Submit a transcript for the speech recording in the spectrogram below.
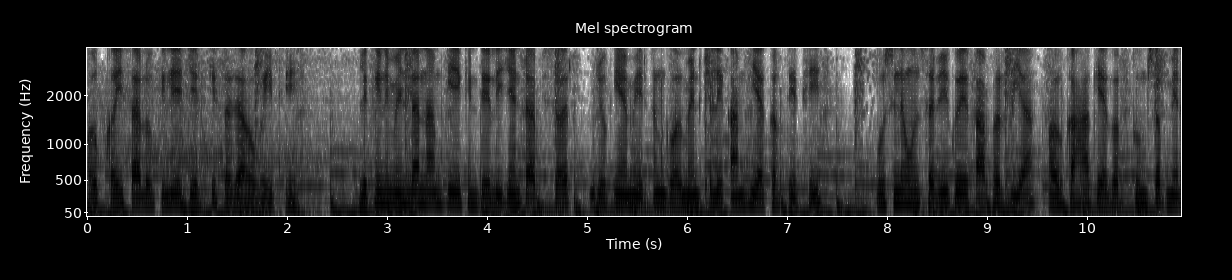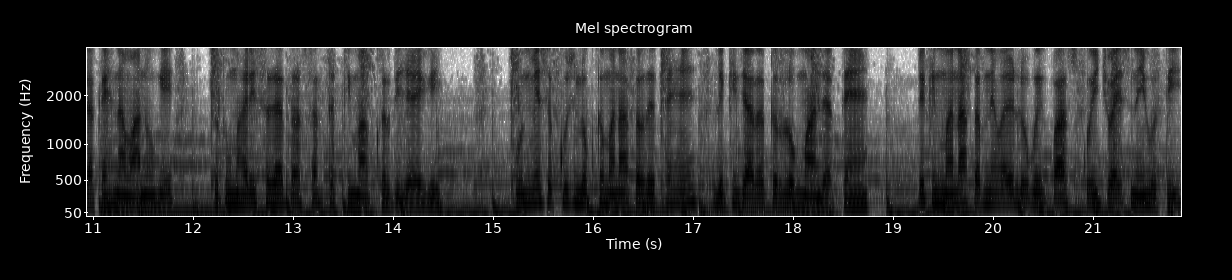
और कई सालों के लिए जेल की सज़ा हो गई थी। लेकिन मिंडा नाम की एक इंटेलिजेंट ऑफिसर जो कि अमेरिकन गवर्नमेंट के लिए काम किया करती थी, उसने उन सभी को एक ऑफ़र दिया, और कहा कि अगर तुम सब मेरा कहना मानोगे तो तुम्हारी सज़ा दस साल तक की माफ़ कर दी जाएगी। उनमें से कुछ लोग तो मना कर देते हैं, लेकिन ज़्यादातर लोग मान जाते हैं। लेकिन मना करने वाले लोगों के पास कोई चॉइस नहीं होती,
